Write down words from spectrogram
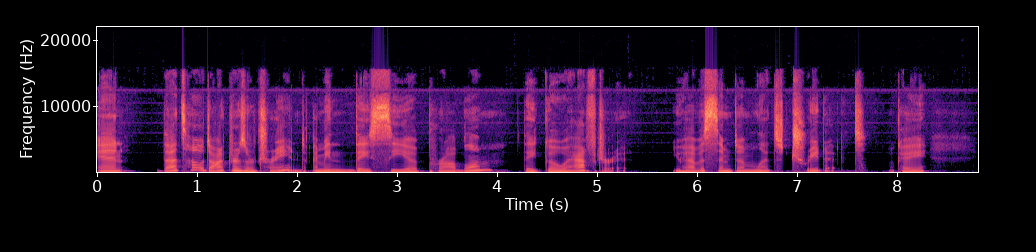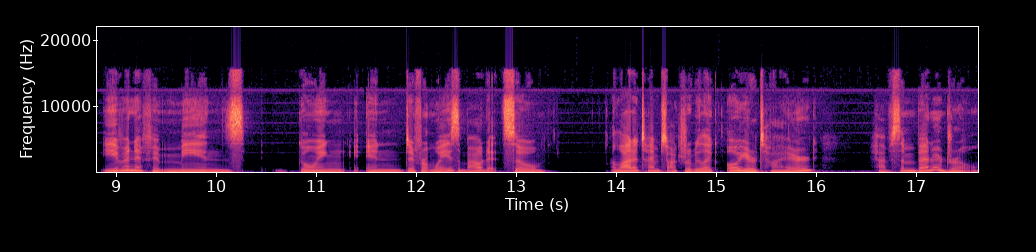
And that's how doctors are trained. I mean, they see a problem, they go after it. You have a symptom, let's treat it. Okay. Even if it means going in different ways about it. So, a lot of times doctors will be like, oh, you're tired? Have some Benadryl.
